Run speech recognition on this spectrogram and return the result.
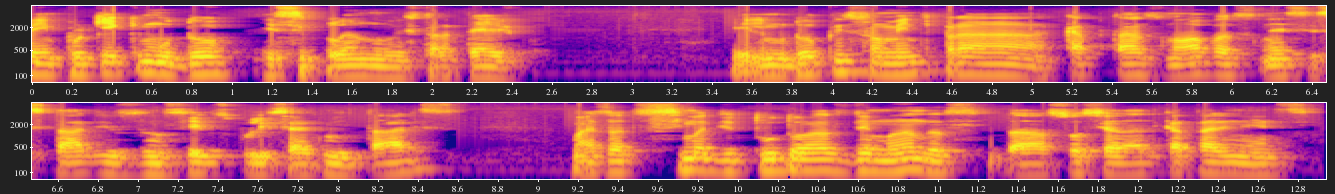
Bem, por que, que mudou esse plano estratégico? Ele mudou principalmente para captar as novas necessidades e os anseios policiais militares, mas acima de tudo as demandas da sociedade catarinense,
